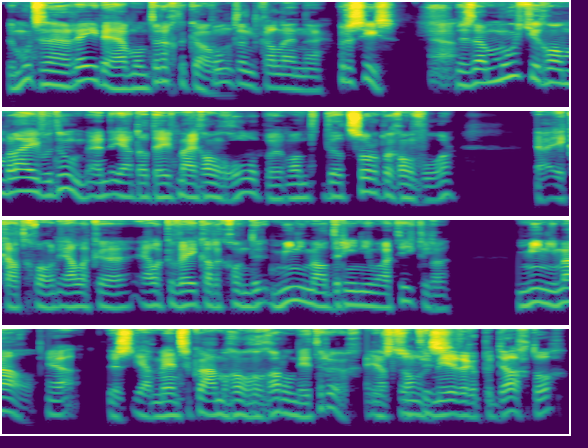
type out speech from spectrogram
dan moeten ze een reden hebben om terug te komen. Contentkalender. Precies. Ja. Dus dat moet je gewoon blijven doen. En ja, dat heeft mij gewoon geholpen. Want dat zorgde er gewoon voor. Ja, ik had gewoon elke, elke week had ik gewoon minimaal drie nieuwe artikelen. Minimaal. Ja. Dus ja, mensen kwamen gewoon gegarandeerd terug. Je Dus soms is- meerdere per dag, toch?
